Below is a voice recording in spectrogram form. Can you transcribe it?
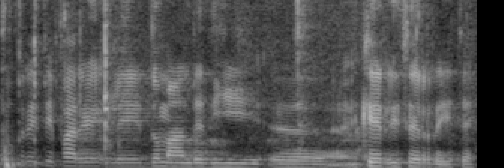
potrete fare le domande di, eh, che riterrete.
